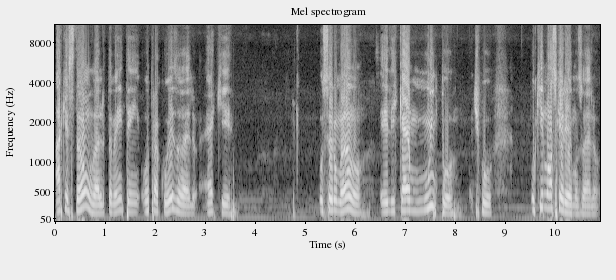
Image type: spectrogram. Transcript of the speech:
a questão, velho, também tem outra coisa, velho, é que o ser humano, ele quer muito, tipo, o que nós queremos, velho?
